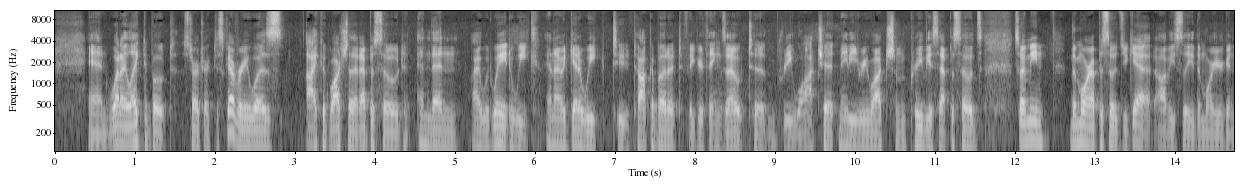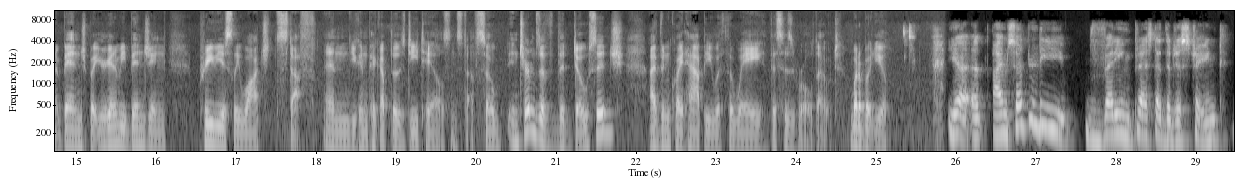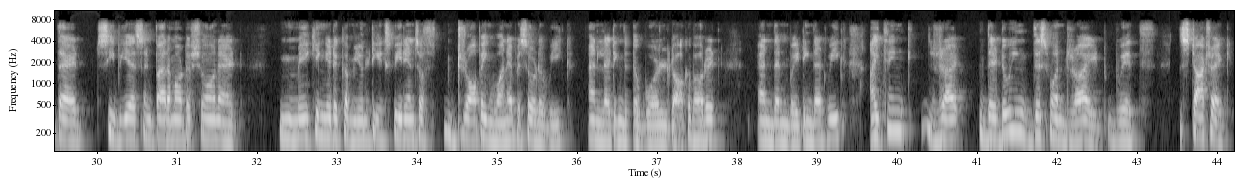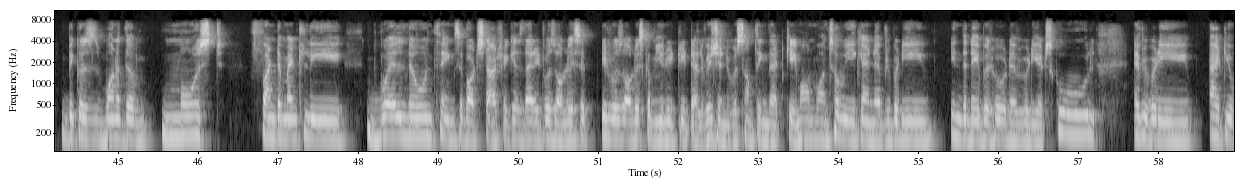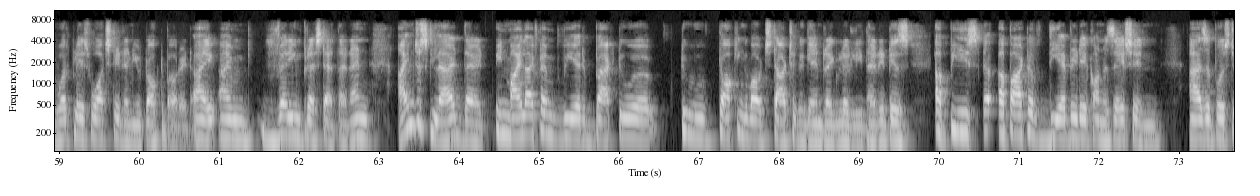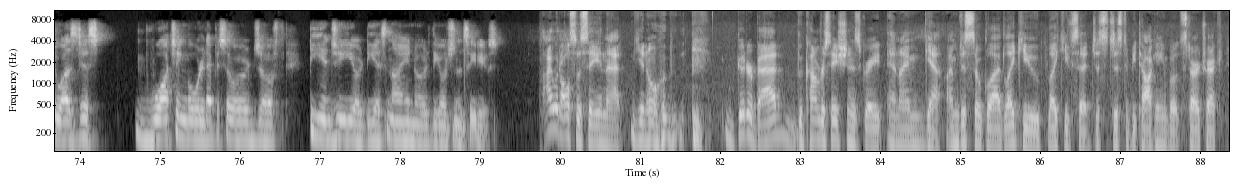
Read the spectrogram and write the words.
And what I liked about Star Trek Discovery was I could watch that episode and then I would wait a week and I would get a week to talk about it, to figure things out, to rewatch it, maybe rewatch some previous episodes. So I mean, the more episodes you get, obviously the more you're going to binge, but you're going to be binging previously watched stuff and you can pick up those details and stuff. So, in terms of the dosage, I've been quite happy with the way this is rolled out. What about you? Yeah, uh, I'm certainly very impressed at the restraint that CBS and Paramount have shown at making it a community experience of dropping one episode a week and letting the world talk about it and then waiting that week. I think right, they're doing this one right with Star Trek because one of the most fundamentally well-known things about Star Trek is that it was always a, it was always community television. It was something that came on once a week, and everybody in the neighborhood, everybody at school, everybody at your workplace watched it, and you talked about it. I I'm very impressed at that, and I'm just glad that in my lifetime we are back to a to talking about Star Trek again regularly, that it is a piece, a part of the everyday conversation, as opposed to us just watching old episodes of TNG or DS9 or the original series. I would also say in that, you know, good or bad, the conversation is great and I'm yeah, I'm just so glad like you like you've said just just to be talking about Star Trek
